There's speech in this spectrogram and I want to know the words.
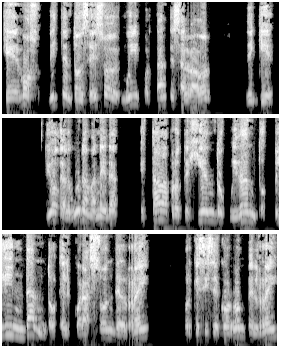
Qué hermoso, ¿viste? Entonces eso es muy importante, Salvador, de que Dios de alguna manera estaba protegiendo, cuidando, blindando el corazón del rey, porque si se corrompe el rey,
